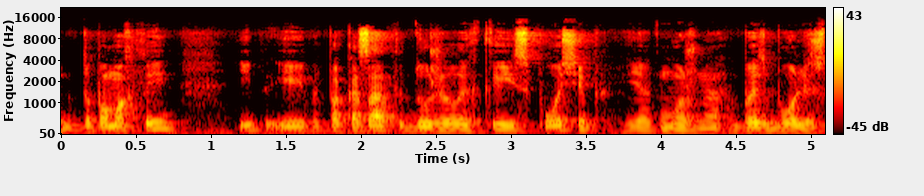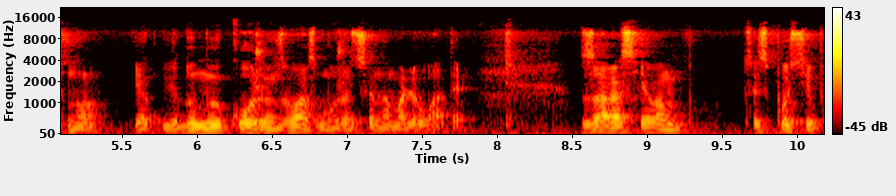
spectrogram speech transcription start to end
допомогти і, і показати дуже легкий спосіб, як можна безболісно, як я думаю, кожен з вас може це намалювати. Зараз я вам цей спосіб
